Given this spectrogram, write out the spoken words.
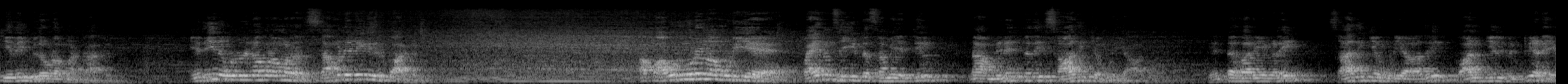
கீழே விழ விட மாட்டார்கள். எதையும் அவர்கள் என்ன பண்ண மாட்டார்கள் சமநிலையில் இருப்பார்கள். அப்ப அவர்களுடன் நம்முடைய பயணம் செய்கின்ற சமயத்தில் நாம் நினைத்ததை சாதிக்க முடியாது. எந்த காரியங்களை சாதிக்க முடியாது வாழ்க்கையில் வெற்றி அடைய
